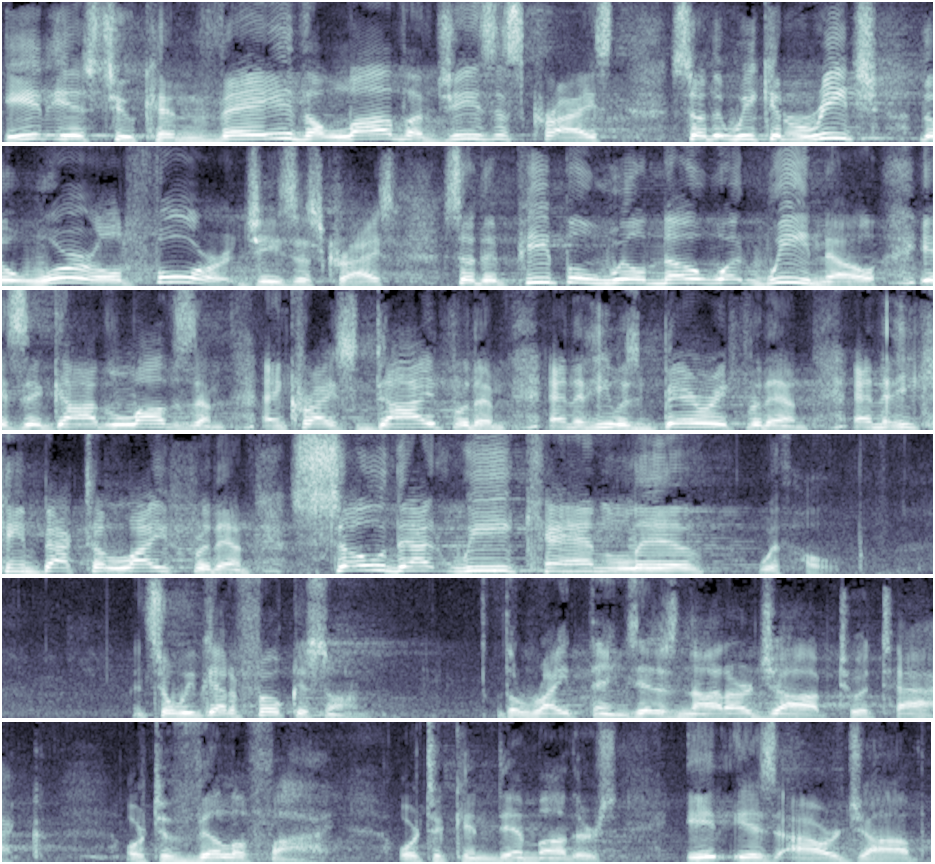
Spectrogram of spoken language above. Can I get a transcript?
it is to convey the love of Jesus Christ so that we can reach the world for Jesus Christ, so that people will know what we know is that God loves them and Christ died for them and that He was buried for them and that He came back to life for them so that we can live with hope. And so we've got to focus on the right things. It is not our job to attack or to vilify or to condemn others. It is our job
